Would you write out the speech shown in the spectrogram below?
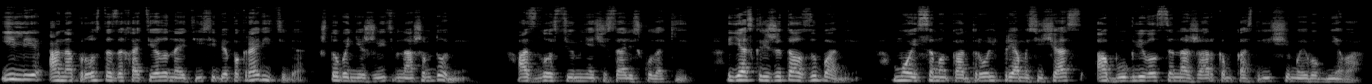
Или она просто захотела найти себе покровителя, чтобы не жить в нашем доме? От злости у меня чесались кулаки. Я скрежетал зубами. Мой самоконтроль прямо сейчас обугливался на жарком кострище моего гнева.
